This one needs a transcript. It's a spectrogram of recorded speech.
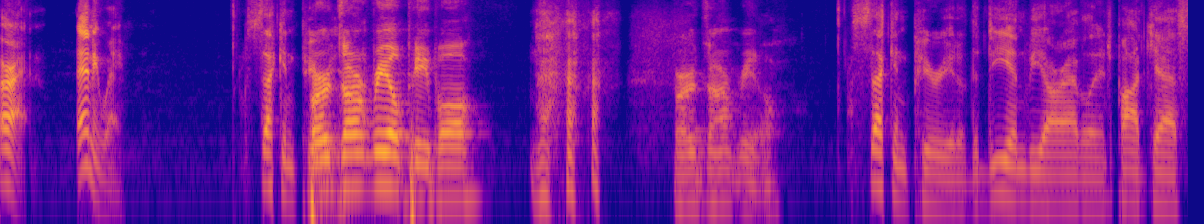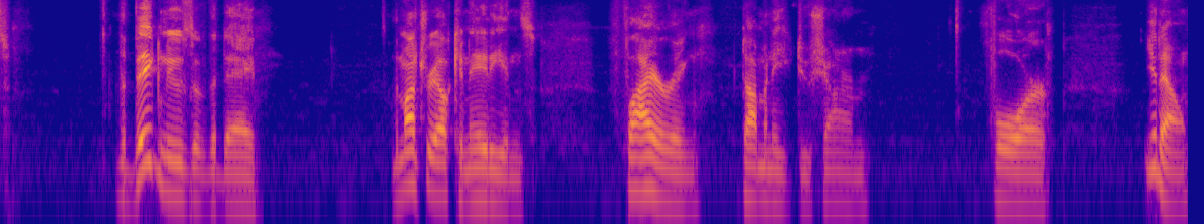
All right. Anyway, second period. Birds aren't real, people. Birds aren't real second period of the DNVR Avalanche podcast. The big news of the day the Montreal Canadiens firing Dominique Ducharme for, you know.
